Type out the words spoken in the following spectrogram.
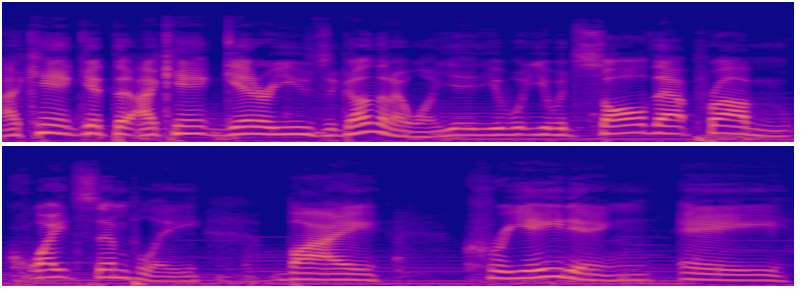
I can't get the I can't get or use the gun that I want. You, you, you would solve that problem quite simply by creating a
